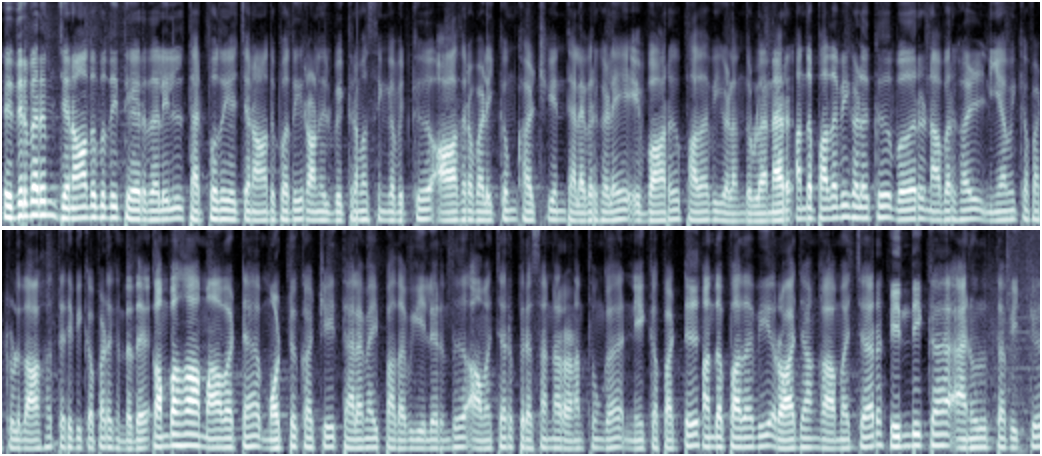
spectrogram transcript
எதிர்வரும் ஜனாதிபதி தேர்தலில் தற்போதைய ஜனாதிபதி ரணில் விக்ரமசிங்கவிற்கு ஆதரவளிக்கும் கட்சியின் தலைவர்களே இவ்வாறு பதவி இழந்துள்ளனர். அந்த பதவிகளுக்கு வேறு நபர்கள் நியமிக்கப்பட்டுள்ளதாக தெரிவிக்கப்படுகின்றது. கம்பஹா மாவட்ட மொட்டு கட்சி தலைமை பதவியிலிருந்து அமைச்சர் பிரசன்ன ரணதுங்க நீக்கப்பட்டு அந்த பதவி ராஜாங்க அமைச்சர் இந்திக்க அனுருத்தவிற்கு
